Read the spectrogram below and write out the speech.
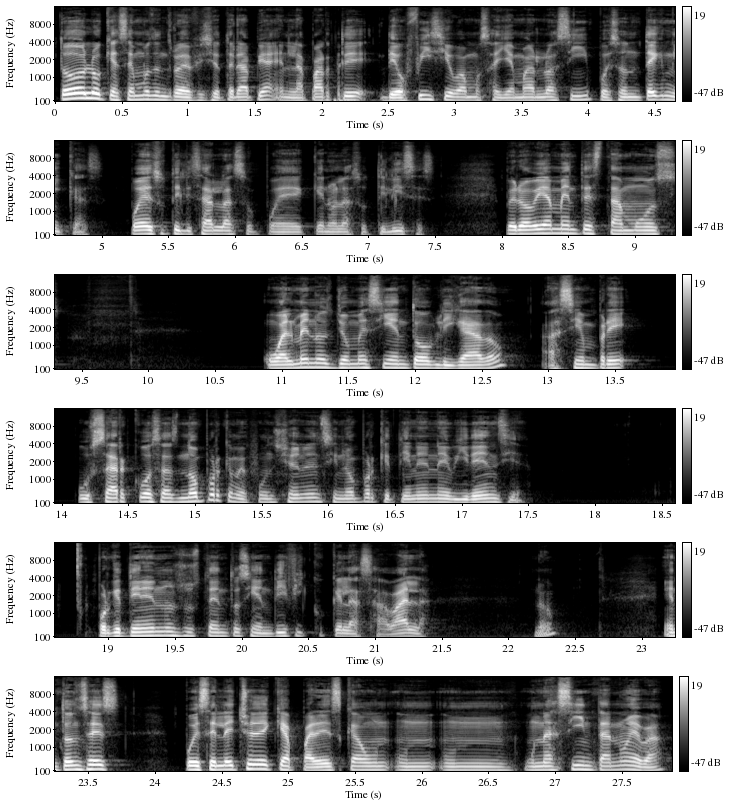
todo lo que hacemos dentro de fisioterapia, en la parte de oficio, vamos a llamarlo así, pues son técnicas. Puedes utilizarlas o puede que no las utilices. Pero obviamente estamos, o al menos yo me siento obligado a siempre usar cosas no porque me funcionen, sino porque tienen evidencia. Porque tienen un sustento científico que las avala, ¿no? Entonces, pues el hecho de que aparezca una cinta nueva,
